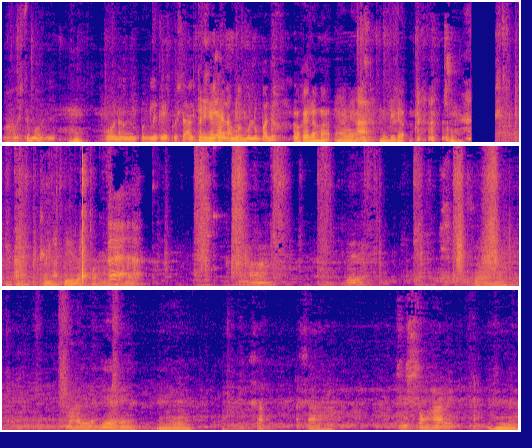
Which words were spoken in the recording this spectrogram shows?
Oh, gusto mo. Unang nung paglagay ko sa altar. Sige Kaya po. lang magulo pa doon. Okay lang nga. Ah, may- Ah. Hindi ka. Sa natila pa. Ah. There. Sa mahal na birhen. Hmm. Sa, sa Kristong Hari. Hmm.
